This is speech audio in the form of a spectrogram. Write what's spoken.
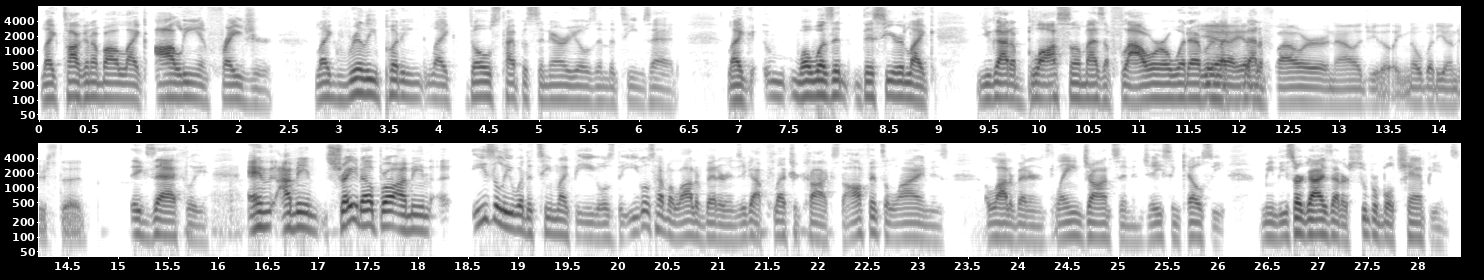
Like talking about like Ali and Frazier. Like really putting like those type of scenarios in the team's head. Like what was it this year? Like you gotta blossom as a flower or whatever. Yeah, like you got a flower analogy that like nobody understood. Exactly. And I mean, straight up, bro, I mean, uh, easily with a team like the Eagles. The Eagles have a lot of veterans. You got Fletcher Cox. The offensive line is a lot of veterans. Lane Johnson and Jason Kelce. I mean, these are guys that are Super Bowl champions.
